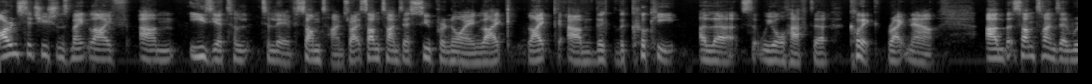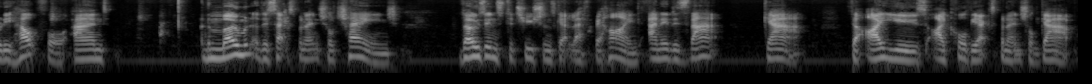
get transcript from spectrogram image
our institutions make life um, easier to, to live sometimes, right? Sometimes they're super annoying, like like um, the the cookie alerts that we all have to click right now. Um, but sometimes they're really helpful. And the moment of this exponential change, those institutions get left behind, and it is that gap that I use. I call the exponential gap.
